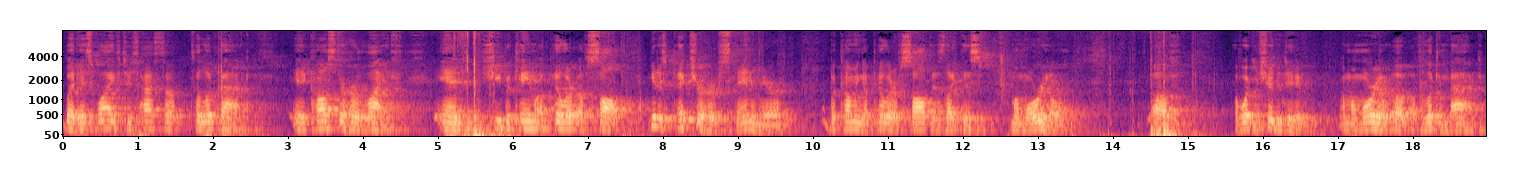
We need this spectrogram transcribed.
But his wife just has to, to look back. And it cost her her life. And she became a pillar of salt. You just picture her standing there, becoming a pillar of salt is like this memorial of, of what you shouldn't do, a memorial of, of looking back.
